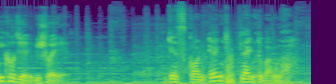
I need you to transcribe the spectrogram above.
নিখোঁজের বিষয়ে। Desk content plan to Bangla.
